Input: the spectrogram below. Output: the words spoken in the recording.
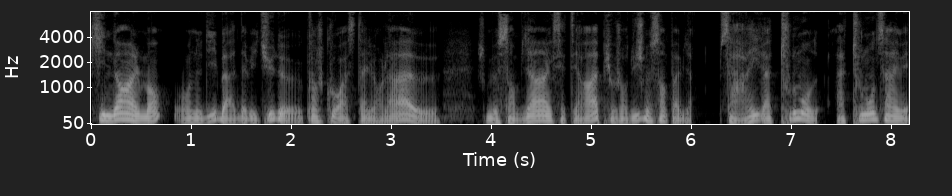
qui normalement, on nous dit, bah d'habitude, quand je cours à cette allure-là, euh, je me sens bien, etc. Puis aujourd'hui, je me sens pas bien. Ça arrive à tout le monde. À tout le monde, ça arrive.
